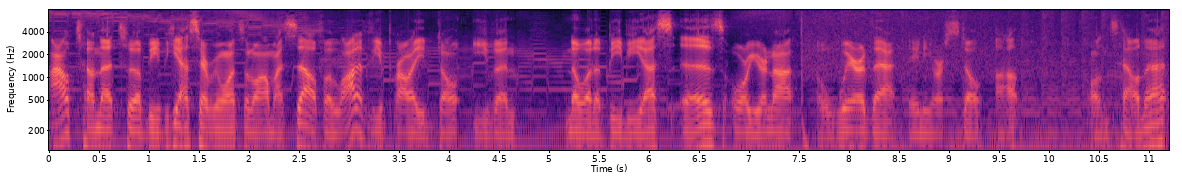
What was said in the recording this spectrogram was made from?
I'll telnet to a BBS every once in a while myself. A lot of you probably don't even know what a BBS is, or you're not aware that any are still up on Telnet.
